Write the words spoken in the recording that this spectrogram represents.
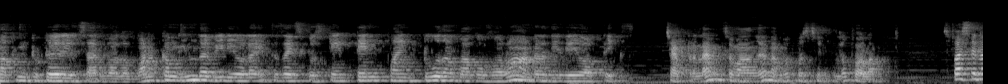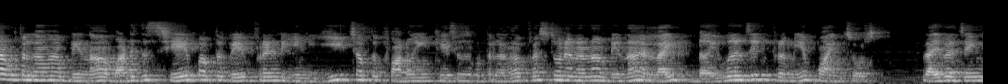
மக்கிங் டுட்டோரியல் சார்பாக வணக்கம். இந்த வீடியோவில் exercise question ten point two தான் பார்க்க போகிறோம் அண்டர் தி வே ஆப்டிக்ஸ் சாப்டர்ல ஸோ வாங்க நம்ம கொஸ்டின்குள்ளே போகலாம் ஃபர்ஸ்ட் என்ன கொடுத்துருக்காங்க அப்படின்னா what is the shape of the wave front in each of the following cases கொடுத்துருக்காங்க. ஃபர்ஸ்ட் ஒன் என்னென்னா அப்படின்னா light diverging from a point source diverging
